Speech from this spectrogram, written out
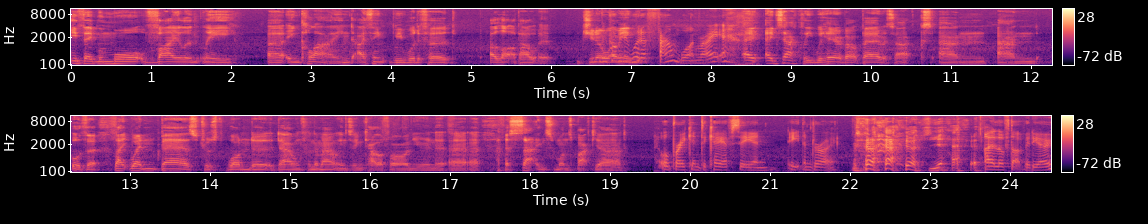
if they were more violently uh, inclined, I think we would have heard a lot about it. Do you know we what I probably mean? would have found one, right? Exactly. We hear about bear attacks and and other like when bears just wander down from the mountains in California and are, are, are sat in someone's backyard. or break into KFC and eat them dry. yeah. I love that video.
